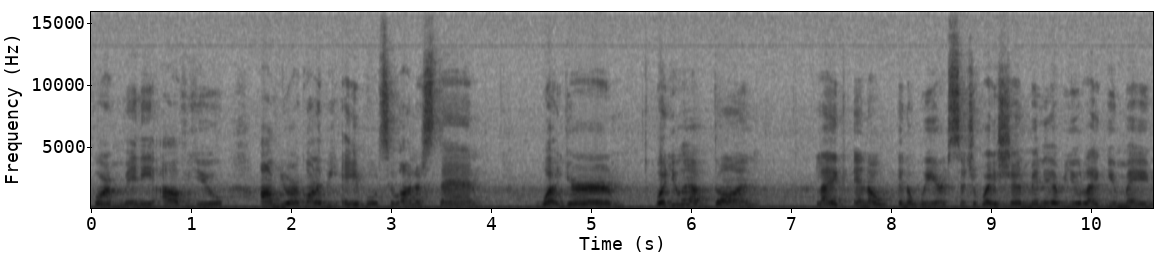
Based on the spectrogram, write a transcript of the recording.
for many of you. Um you are going to be able to understand what you're what you have done like in a in a weird situation. Many of you like you may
